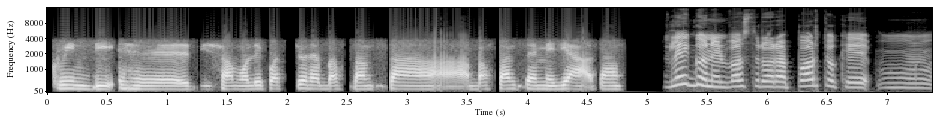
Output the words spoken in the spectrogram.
quindi eh, diciamo, l'equazione è abbastanza, abbastanza immediata. Leggo nel vostro rapporto che mh, mm,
